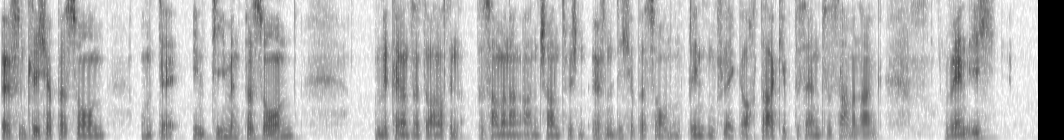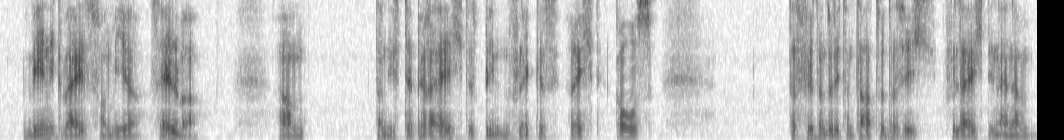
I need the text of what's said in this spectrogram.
öffentlicher Person und der intimen Person. Und wir können uns jetzt auch noch den Zusammenhang anschauen zwischen öffentlicher Person und Blindenfleck. Auch da gibt es einen Zusammenhang. Wenn ich wenig weiß von mir selber, ähm, dann ist der Bereich des blinden Fleckes recht groß. Das führt natürlich dann dazu, dass ich vielleicht in einem,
